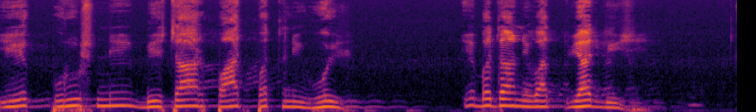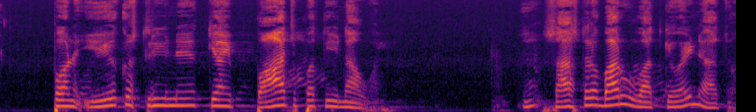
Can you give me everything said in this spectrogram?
એક પુરુષની બે, ચાર, પાંચ પત્ની હોય, એ બધાની વાત વ્યાજબી છે. પણ એક સ્ત્રીને ક્યાંય પાંચ પતિ ના હોય? શાસ્ત્ર બારું વાત કહેવાય ને આ તો.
